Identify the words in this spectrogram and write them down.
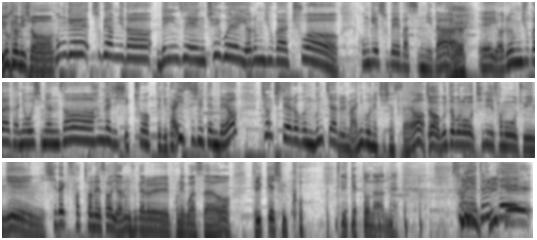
유쾌 미션. 공개 수배합니다. 내 인생 최고의 여름 휴가 추억 공개 수배해봤습니다. 네. 예, 여름 휴가 다녀오시면서 한 가지씩 추억들이 다 있으실 텐데요. 청취자 여러분 문자를 많이 보내주셨어요. 자, 문자번호 7235 주인님, 시댁 서천에서 여름 휴가를 보내고 왔어요. 들깨 심고, 들깨 또 나왔네. 수리 들깨.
